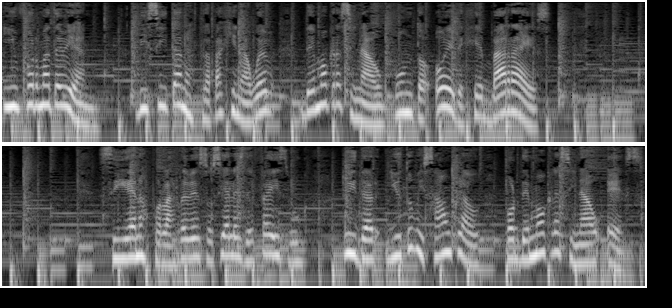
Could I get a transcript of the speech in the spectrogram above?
Infórmate bien. Visita nuestra página web democracynow.org/es. Síguenos por las redes sociales de Facebook, Twitter, YouTube y SoundCloud por Democracy Now! es.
